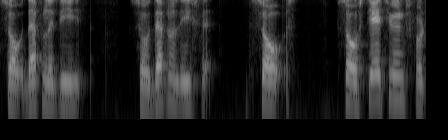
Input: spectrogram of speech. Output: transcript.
So definitely. So definitely. So so stay tuned for.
